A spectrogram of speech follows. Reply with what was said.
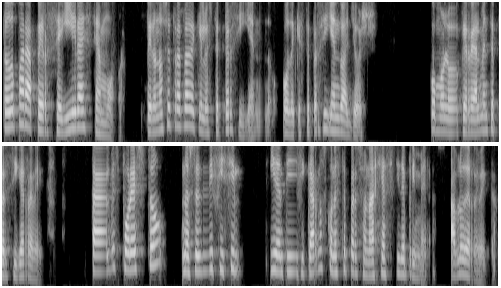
Todo para perseguir a este amor. Pero no se trata de que lo esté persiguiendo o de que esté persiguiendo a Josh, como lo que realmente persigue Rebeca. Tal vez por esto nos es difícil identificarnos con este personaje así de primeras. Hablo de Rebeca,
